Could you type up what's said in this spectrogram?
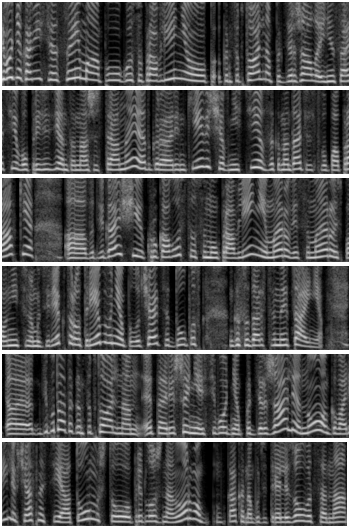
Сегодня комиссия Сейма по госуправлению концептуально поддержала инициативу президента нашей страны Эдгара Ренкевича внести в законодательство поправки, а, выдвигающие к руководству самоуправления, мэру, вице-мэру, исполнительному директору требования получать допуск государственной тайне. А, депутаты концептуально это решение сегодня поддержали, но говорили в частности о том, что предложенная норма, как она будет реализовываться на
